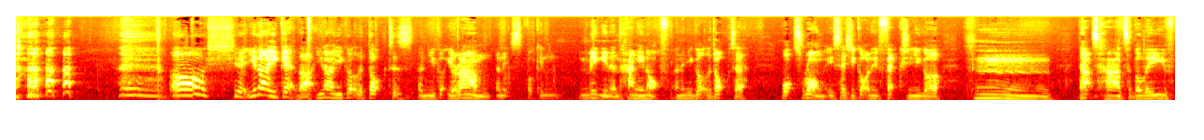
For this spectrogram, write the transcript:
oh shit. You know how you get that? You know you got the doctors and you got your arm and it's fucking minging and hanging off and then you got the doctor. What's wrong? He says you've got an infection. You go, Hmm, that's hard to believe.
